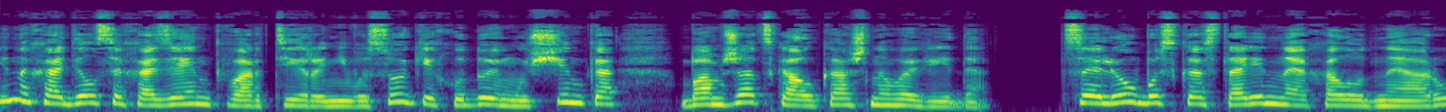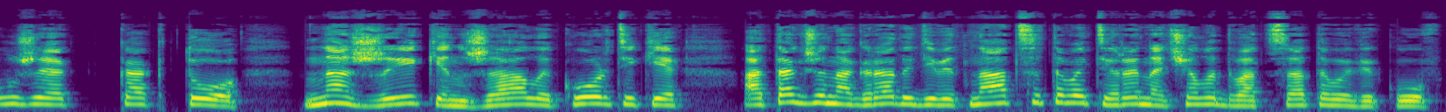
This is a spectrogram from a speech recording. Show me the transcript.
и находился хозяин квартиры, невысокий худой мужчинка бомжатско-алкашного вида. Цель обыска – старинное холодное оружие, как то ножи, кинжалы, кортики, а также награды XIX-начала XX веков.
